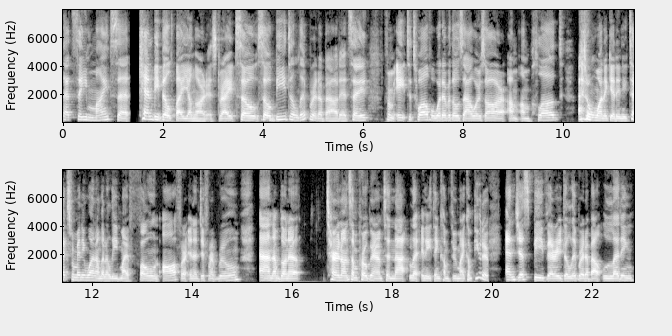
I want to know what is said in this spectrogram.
that same mindset can be built by a young artist, right? So so mm-hmm. be deliberate about it. Say from 8 to 12 or whatever those hours are, I'm unplugged. I don't want to get any text from anyone. I'm going to leave my phone off or in a different room and I'm going to turn on some program to not let anything come through my computer and just be very deliberate about letting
